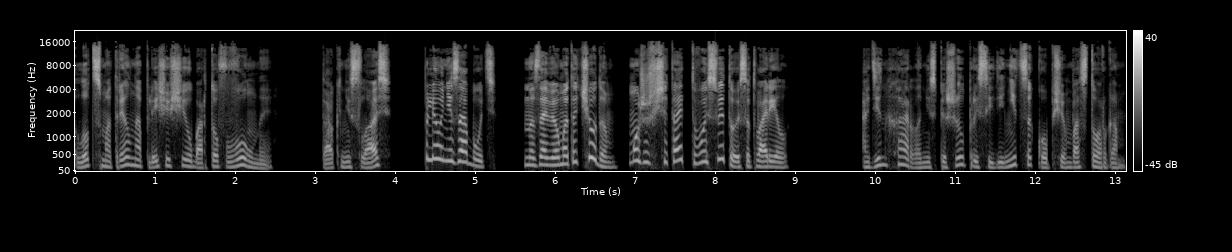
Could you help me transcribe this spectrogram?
Лот смотрел на плещущие у бортов волны. «Так неслась?» «Плю не забудь. Назовем это чудом. Можешь считать, твой святой сотворил». Один Харло не спешил присоединиться к общим восторгам.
